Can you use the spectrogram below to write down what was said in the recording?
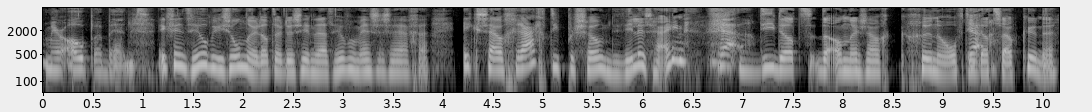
meer open bent. Ik vind het heel bijzonder dat er dus inderdaad heel veel mensen zeggen: ik zou graag die persoon willen zijn Ja. die dat de ander zou gunnen of die Ja. dat zou kunnen.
